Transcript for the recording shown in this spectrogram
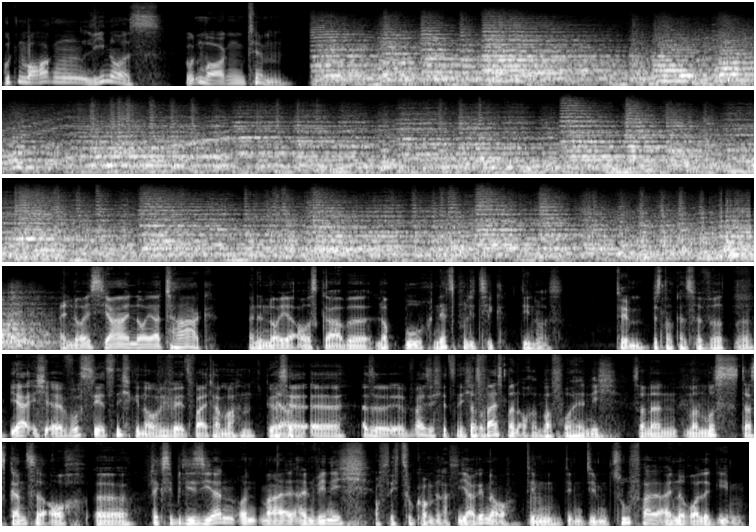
Guten Morgen, Linus. Guten Morgen, Tim. Ein neues Jahr, ein neuer Tag. Eine neue Ausgabe Logbuch Netzpolitik, Linus. Tim. Bist noch ganz verwirrt, ne? Ja, ich äh, wusste jetzt nicht genau, wie wir jetzt weitermachen. Du hast Ja. ja, äh, also äh, weiß ich jetzt nicht. Das weiß man auch immer vorher nicht, sondern man muss das Ganze auch äh, flexibilisieren und mal ein wenig, auf sich zukommen lassen. ja genau, dem, dem, dem Zufall eine Rolle geben.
